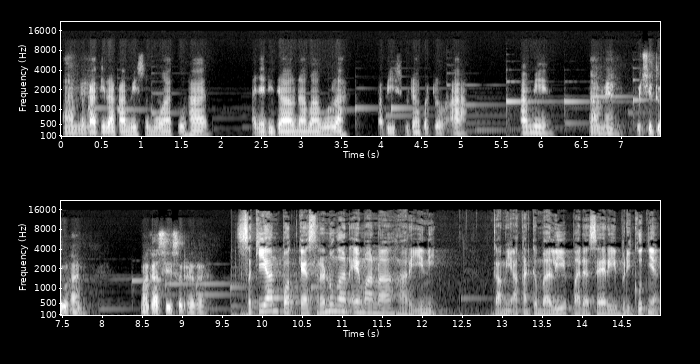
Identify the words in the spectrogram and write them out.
Berkatilah kami semua Tuhan, hanya di dalam namamu lah kami sudah berdoa. Amin. Amin. Puji Tuhan. Terima kasih saudara. Sekian podcast Renungan Emana hari ini. Kami akan kembali pada seri berikutnya.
